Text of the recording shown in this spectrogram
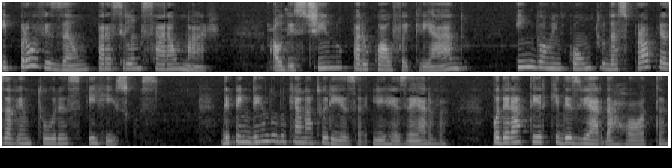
e provisão para se lançar ao mar, ao destino para o qual foi criado, indo ao encontro das próprias aventuras e riscos. Dependendo do que a natureza lhe reserva, poderá ter que desviar da rota,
